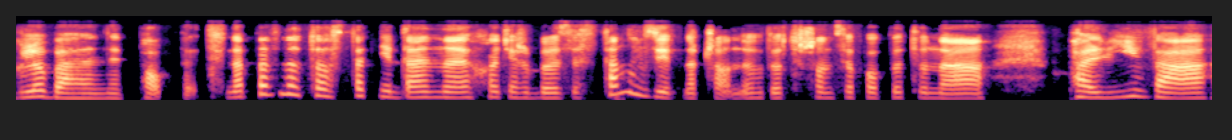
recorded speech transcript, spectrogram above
globalny popyt. Na pewno te ostatnie dane, chociażby ze Stanów Zjednoczonych, dotyczące popytu na paliwa,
